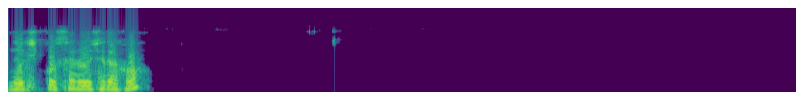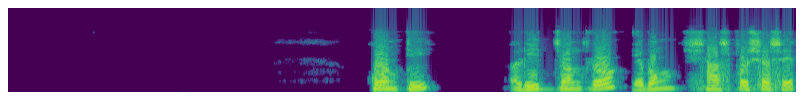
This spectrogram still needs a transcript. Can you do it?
নেক্সট কোশ্চেন রয়েছে দেখো। কোনটি? হৃদযন্ত্র এবং শ্বাস-প্রশ্বাসের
